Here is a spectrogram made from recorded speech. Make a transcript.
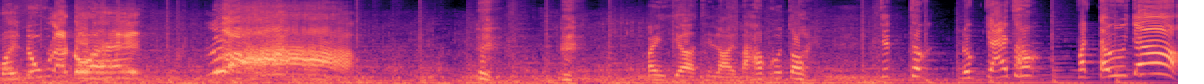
Mày đúng là đồ hèn. Bây giờ thì loài báo của tôi Chính thức được giải thoát và tự do.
